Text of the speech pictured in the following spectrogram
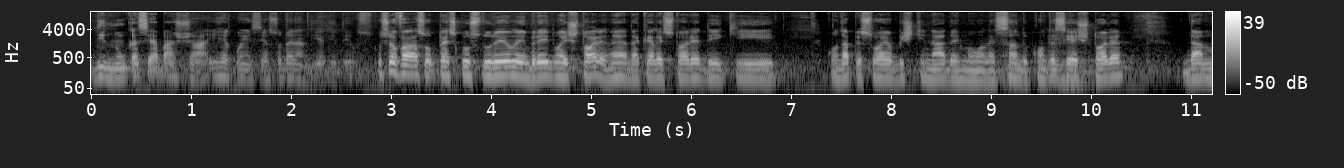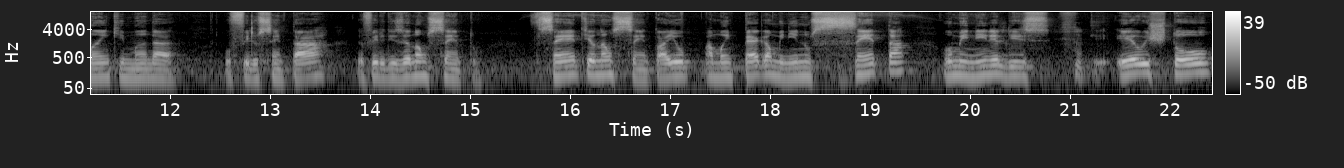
de nunca se abaixar e reconhecer a soberania de Deus. O senhor falar sobre pescoço duro, eu lembrei de uma história, né? Daquela história de que quando a pessoa é obstinada, irmão Alessandro, conta-se uhum. a história da mãe que manda o filho sentar, e o filho diz, eu não sento. Sente, eu não sento. Aí a mãe pega o menino, senta o menino, ele diz, eu estou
